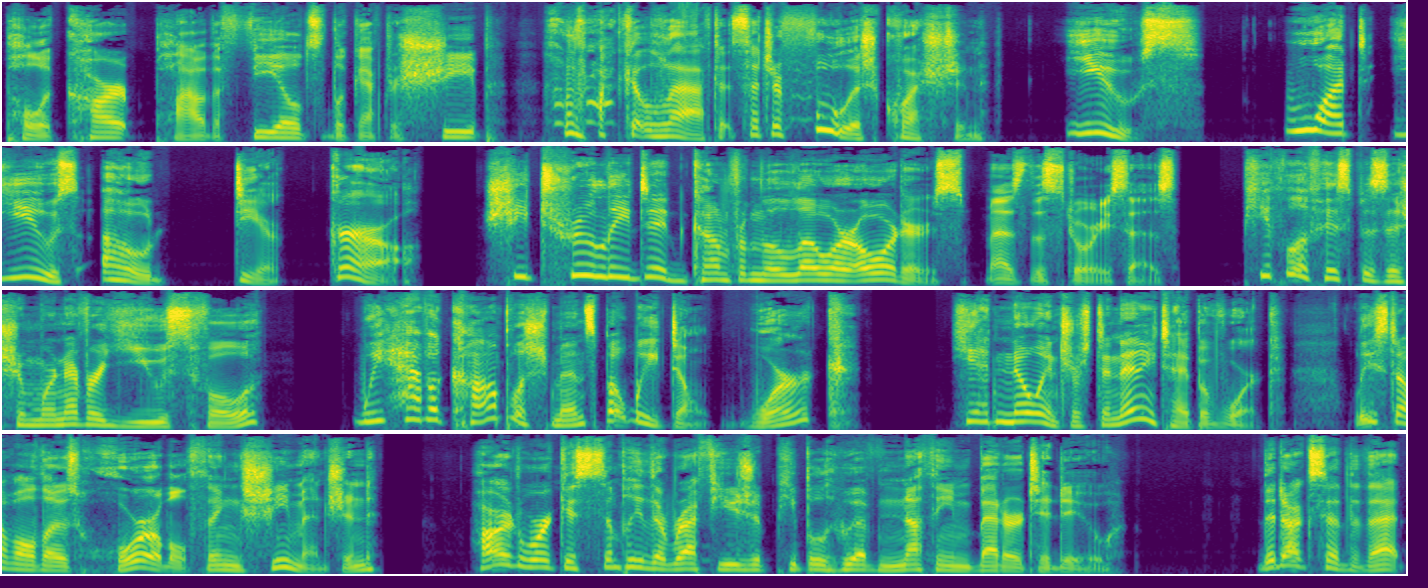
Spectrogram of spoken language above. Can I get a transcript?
pull a cart, plow the fields, look after sheep. Rocket laughed at such a foolish question. Use? What use? Oh, dear girl. She truly did come from the lower orders, as the story says. People of his position were never useful. We have accomplishments, but we don't work. He had no interest in any type of work, least of all those horrible things she mentioned. Hard work is simply the refuge of people who have nothing better to do. The duck said that that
